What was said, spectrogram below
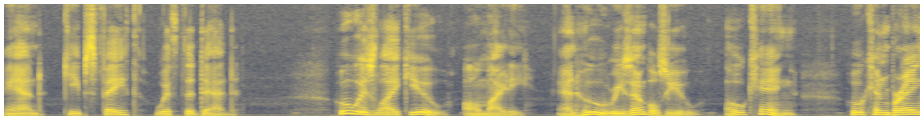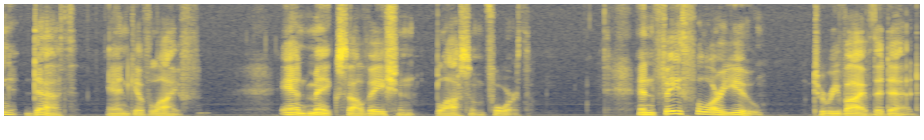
and keeps faith with the dead. Who is like you, Almighty, and who resembles you, O King, who can bring death and give life, and make salvation blossom forth? And faithful are you to revive the dead.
